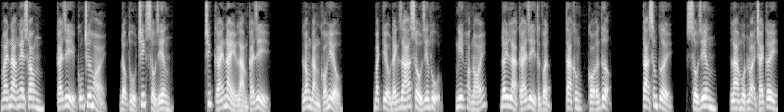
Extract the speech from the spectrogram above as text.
Mai nàng nghe xong, cái gì cũng chưa hỏi, động thủ trích sầu riêng. Trích cái này làm cái gì? Long đằng khó hiểu. Bạch tiểu đánh giá sầu riêng thụ, nghi hoặc nói, đây là cái gì thực vật, ta không có ấn tượng. Tạ sâm cười, sầu riêng, là một loại trái cây,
